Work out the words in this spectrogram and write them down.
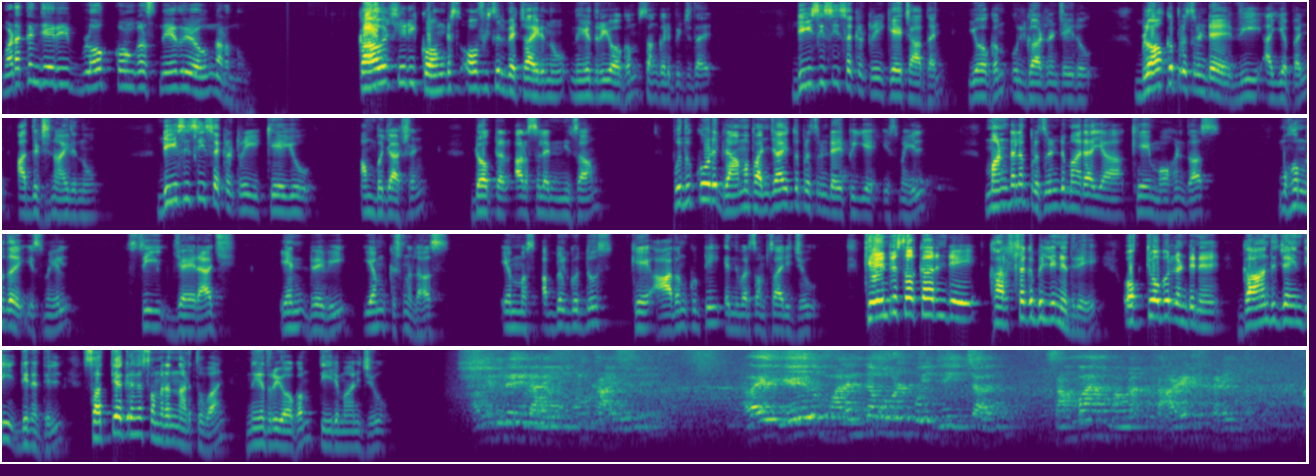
Vadakkanchery block Congress നേതൃയോഗം നടന്നു. കാവശ്ശേരി കോൺഗ്രസ് ഓഫീസിൽ വെച്ചായിരുന്നു നേതൃയോഗം സംഘടിപ്പിച്ചത്. D C C secretary K Chathan യോഗം ഉദ്ഘാടനം ചെയ്തു. ബ്ലോക്ക് പ്രസിഡന്റ് വി അയ്യപ്പൻ അധ്യക്ഷനായിരുന്നു. D C C secretary K U Ambujakshan doctor Arsalan Nizam Puthucode ഗ്രാമപഞ്ചായത്ത് പ്രസിഡന്റ് പി എ ഇസ്മയിൽ മണ്ഡലം പ്രസിഡന്റുമാരായ K Mohandas Muhammad Ismail C Jayaraj N Ravi M Krishnadas M S Abdul Quddus K Adamkutty എന്നിവർ സംസാരിച്ചു. കേന്ദ്ര സർക്കാരിന്റെ കർഷക ബില്ലിനെതിരെ ഒക്ടോബർ രണ്ടിന് ഗാന്ധി ജയന്തി ദിനത്തിൽ സത്യാഗ്രഹ സമരം നടത്തുവാൻ നേതൃയോഗം തീരുമാനിച്ചു.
